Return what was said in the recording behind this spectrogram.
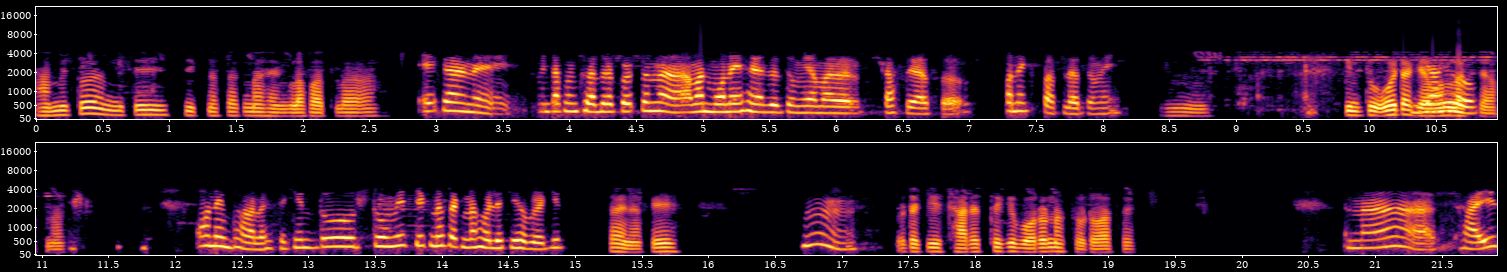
আমি তো এমনিতেই চিকনা চাকনা হ্যাংলা পাতলা এই কারণে। তুমি যখন খেলাধুলা করছ না আমার মনে হয় যে তুমি আমার কাছে আছো। অনেক পাতলা তুমি। হুম কিন্তু ওইটা কেমন লাগছে আপনার? অনেক ভালো লাগছে কিন্তু তুমি চিকনা চাকনা হলে কি হবে? কি তাই নাকি? হুম। ওটা কি স্যারের থেকে বড় না ছোট আছে? না সাইজ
